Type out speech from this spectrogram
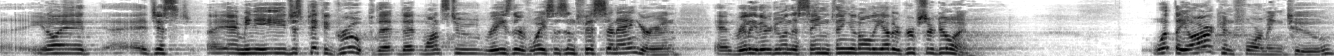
Uh, you know, it, it just, I mean, you just pick a group that, that wants to raise their voices and fists in anger and, and really they're doing the same thing that all the other groups are doing. What they are conforming to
